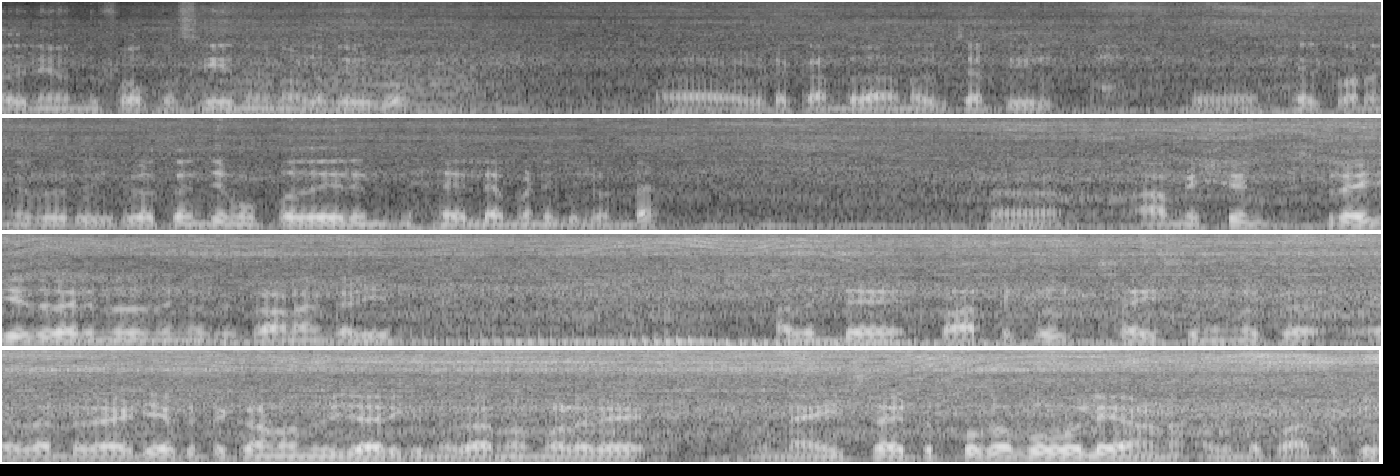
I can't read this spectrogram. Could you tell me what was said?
അതിനെ ഒന്ന് ഫോക്കസ് ചെയ്യുന്നു എന്നുള്ളതേ ഉള്ളൂ. ഇവിടെ കണ്ടതാണ് ഒരു ചട്ടിയിൽ കുറഞ്ഞത് ഒരു ഇരുപത്തഞ്ച് മുപ്പതിലും ലെമൺ ഇതിലുണ്ട്. ആ, മെഷീൻ സ്പ്രേ ചെയ്ത് വരുന്നത് നിങ്ങൾക്ക് കാണാൻ കഴിയും. അതിന്റെ പാർട്ടിക്കിൾ സൈസ് നിങ്ങൾക്ക് ഏതാണ്ട് ഒരു ഐഡിയ കിട്ടിക്കാണുമെന്ന് വിചാരിക്കുന്നു. കാരണം വളരെ നൈസായിട്ട് പുക പോലെയാണ് അതിന്റെ പാർട്ടിക്കിൾ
